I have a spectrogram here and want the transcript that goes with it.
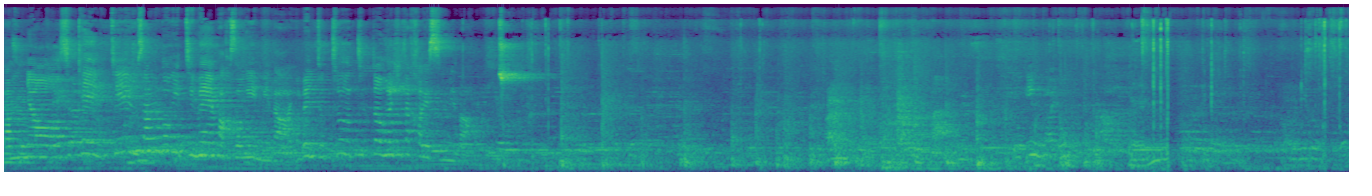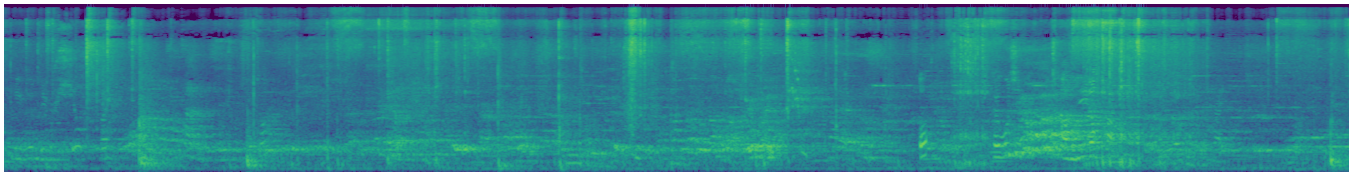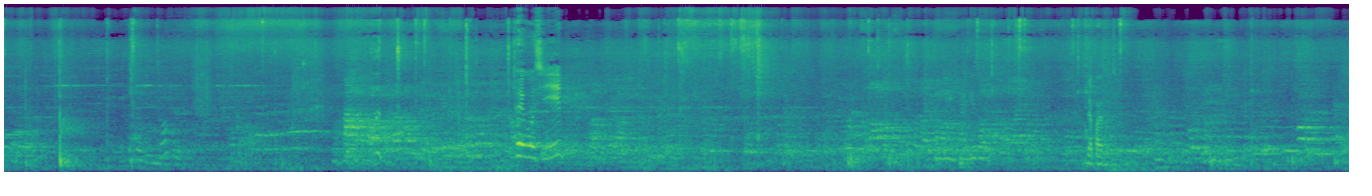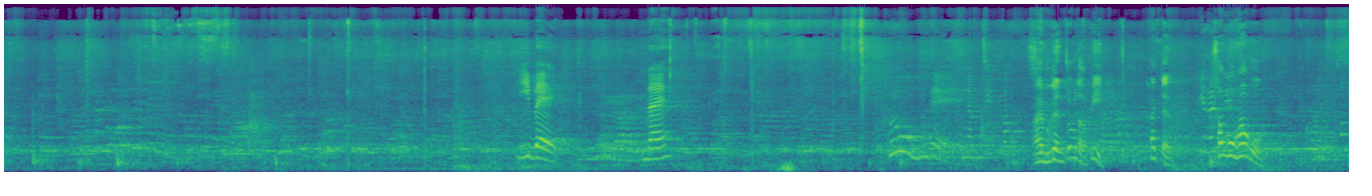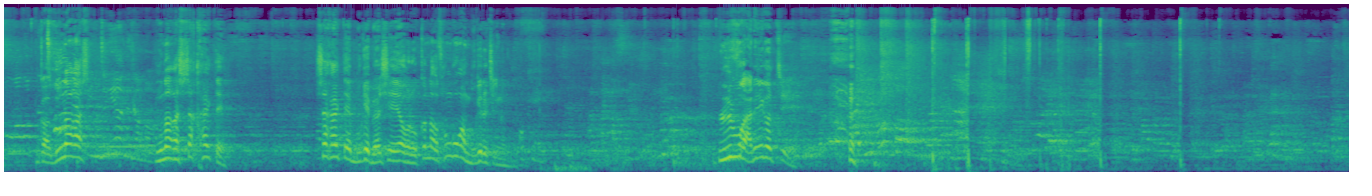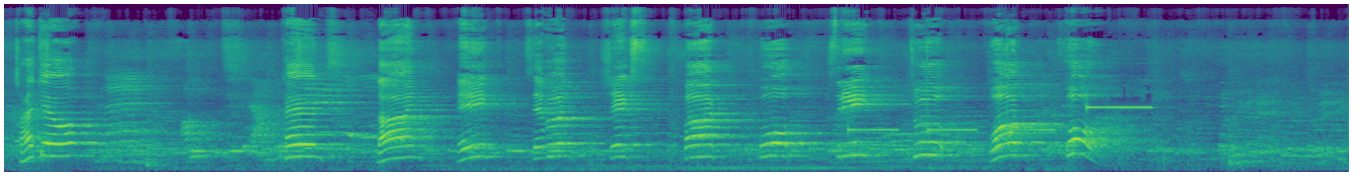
남녀 스케이트 팀 쌍둥이 팀의 박성희입니다. 이벤트 2 측정을 시작하겠습니다. 150. 여기, 여기서 내 발. 이백. 네. 그러고 무대 그냥 찍까? 아니 무게는 좀 이따가 B 할 때 성공하고 성공하고 그러니까 누나가 되잖아. 누나가 시작할 때 시작할 때 무게 몇이에요? 그리고 끝나고 성공한 무게를 찍는 거. 오케이. 룰북 안 읽었지? 자 할게요. 10, 9, 8, 7, 6, 5, 4, 3, 2, 1, GO!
